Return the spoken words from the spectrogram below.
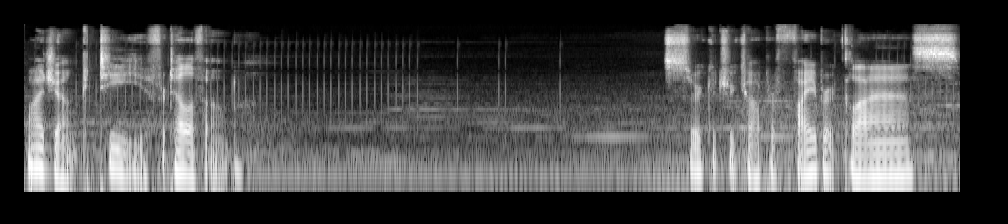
Why junk? T for telephone. Circuitry copper fiberglass.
